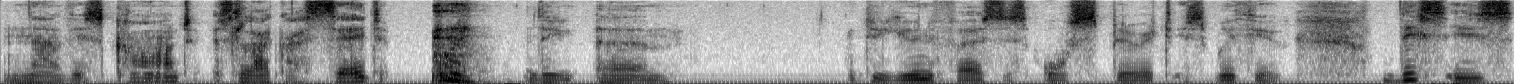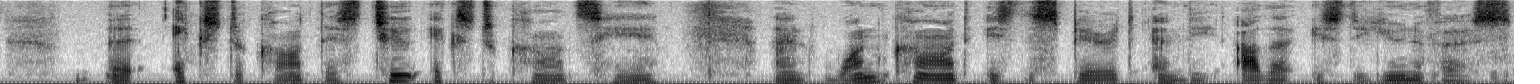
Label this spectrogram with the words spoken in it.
Now this card is like I said, the um, the universe is or spirit is with you. This is an extra card. There's two extra cards here and one card is the spirit and the other is the universe.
